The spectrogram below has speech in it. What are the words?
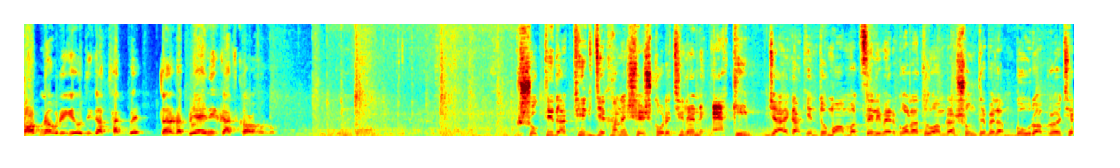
সব নাগরিকের অধিকার থাকবে। তাহলে একটা বেআইনি কাজ করা হলো। শক্তিদার ঠিক যেখানে শেষ করেছিলেন একই জায়গা কিন্তু মোহাম্মদ সেলিমের গলাতেও আমরা শুনতে পেলাম। গৌরব রয়েছে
